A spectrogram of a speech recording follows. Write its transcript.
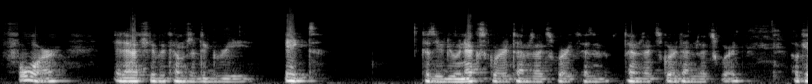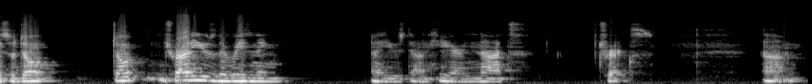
4, it actually becomes a degree 8 because you're doing x squared times x squared times x squared times x squared. Okay, so don't don't try to use the reasoning I use down here, not tricks. Um,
